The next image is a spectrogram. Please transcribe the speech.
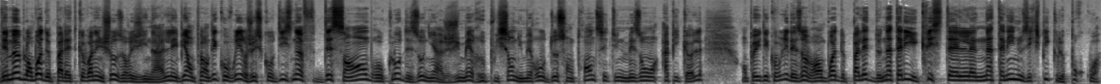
Des meubles en bois de palette, que voilà une chose originale. Eh bien, on peut en découvrir jusqu'au 19 décembre au Clos des Ognas, Jumet rue Puissant numéro 230. C'est une maison apicole. On peut y découvrir les œuvres en bois de palette de Nathalie et Christelle. Nathalie nous explique le pourquoi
